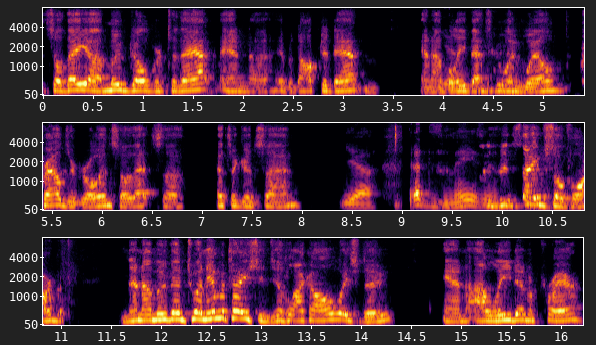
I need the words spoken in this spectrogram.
So they uh, moved over to that and uh, have adopted that, and, and I yeah. believe that's going well. Crowds are growing, so that's uh, that's a good sign. Yeah, that's amazing. It's been saved so far, but then I move into an invitation, just like I always do, and I lead in a prayer,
